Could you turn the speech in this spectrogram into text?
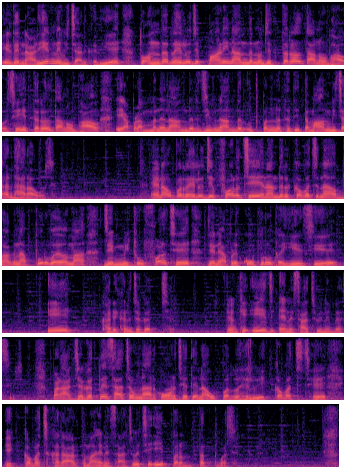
એ રીતે નાળિયેરને વિચાર કરીએ, તો અંદર રહેલું જે પાણીના અંદરનો જે તરલતાનો ભાવ છે, એ તરલતાનો ભાવ એ આપણા મનના અંદર, જીવના અંદર ઉત્પન્ન થતી તમામ વિચારધારાઓ છે. એના ઉપર રહેલું જે ફળ છે, એના અંદર કવચના ભાગના પૂર્વમાં જે મીઠું ફળ છે, જેને આપણે કોપરું કહીએ છીએ, એ ખરેખર જગત છે. કેમ કે એ જ એને સાચવીને બેસ્યું છે. પણ આ જગતને સાચવનાર કોણ છે તેના ઉપર રહેલું એક કવચ છે એ કવચ ખરા અર્થમાં એને સાચવે છે, એ પરમ તત્વ છે.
